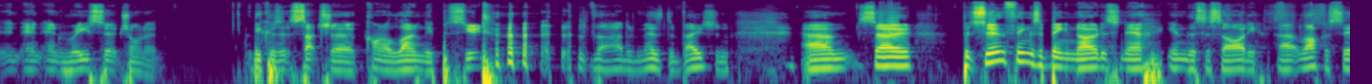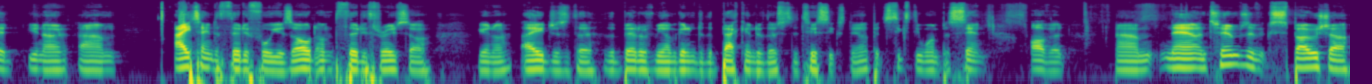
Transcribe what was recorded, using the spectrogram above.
and, and, and research on it because it's such a kind of lonely pursuit, the art of masturbation. Um, so, but certain things are being noticed now in the society. Uh, like I said, you know, um, 18 to 34 years old. I'm 33, so you know, age is the the better of me. I'm getting to the back end of those statistics now, but 61% of it. Um, now, in terms of exposure,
